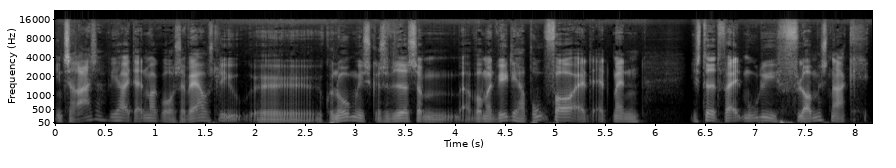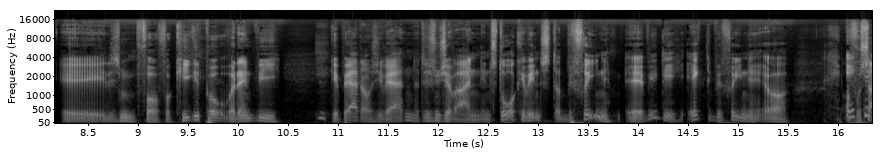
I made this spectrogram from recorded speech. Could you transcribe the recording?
interesser, vi har i Danmark, vores erhvervsliv, øh, økonomisk osv., som, hvor man virkelig har brug for, at, at man i stedet for alt muligt flommesnak, øh, ligesom for få kigget på, hvordan vi gebærder os i verden. Og det synes jeg var en, en stor gevinst og befriende. Øh, virkelig ægte befriende. Og, Ægte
